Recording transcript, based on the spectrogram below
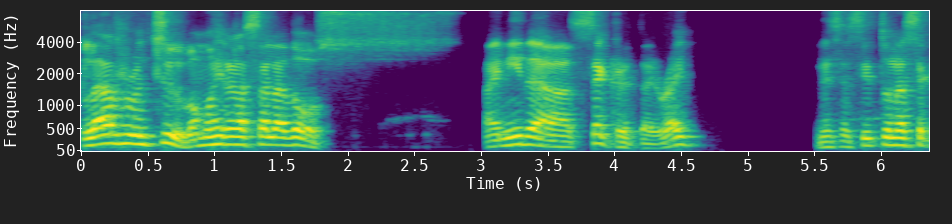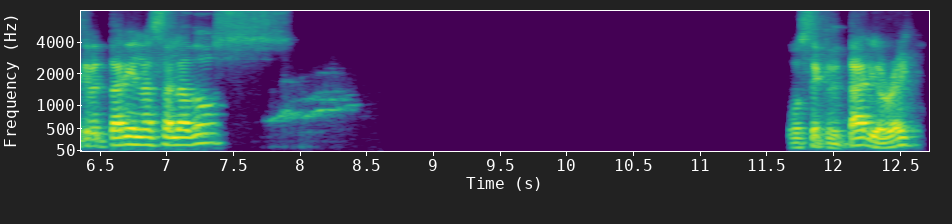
classroom 2. Vamos a ir a la sala 2. I need a secretary, right? Necesito una secretaria en la sala 2. O secretario, right?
